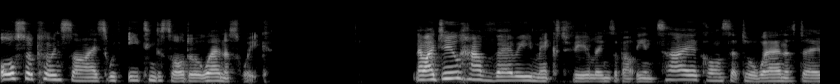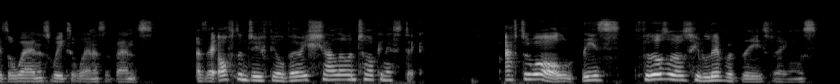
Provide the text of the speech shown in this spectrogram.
also coincides with Eating Disorder Awareness Week. Now, I do have very mixed feelings about the entire concept of awareness days, awareness weeks, awareness events, as they often do feel very shallow and tokenistic. After all, these for those of us who live with these things,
